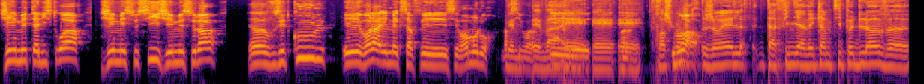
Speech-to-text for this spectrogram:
j'ai aimé telle histoire, j'ai aimé ceci, j'ai aimé cela. euh, vous êtes cool et voilà les mecs ça fait c'est vraiment lourd. Merci voilà. eh Et- voilà. eh, franchement. Joël, t'as fini avec un petit peu de love. euh,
